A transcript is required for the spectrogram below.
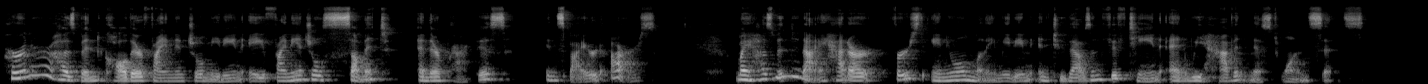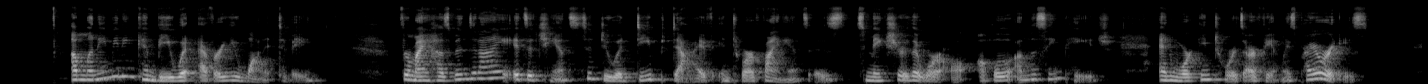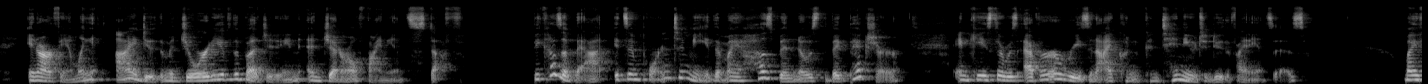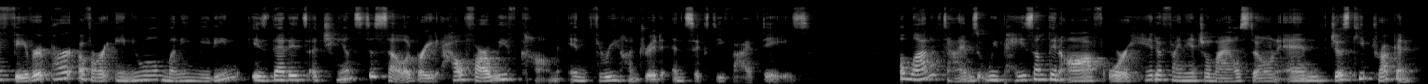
Her and her husband call their financial meeting a financial summit, and their practice inspired ours. My husband and I had our first annual money meeting in 2015, and we haven't missed one since. A money meeting can be whatever you want it to be. For my husband and I, it's a chance to do a deep dive into our finances to make sure that we're all, on the same page and working towards our family's priorities. In our family, I do the majority of the budgeting and general finance stuff. Because of that, it's important to me that my husband knows the big picture in case there was ever a reason I couldn't continue to do the finances. My favorite part of our annual money meeting is that it's a chance to celebrate how far we've come in 365 days. A lot of times we pay something off or hit a financial milestone and just keep trucking.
